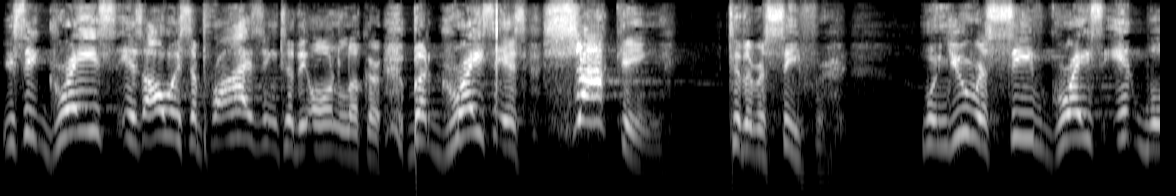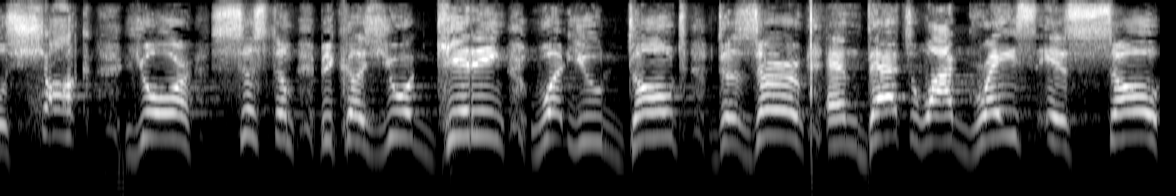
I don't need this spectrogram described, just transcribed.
You see, grace is always surprising to the onlooker, but grace is shocking to the receiver. When you receive grace, it will shock your system because you're getting what you don't deserve. And that's why grace is so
